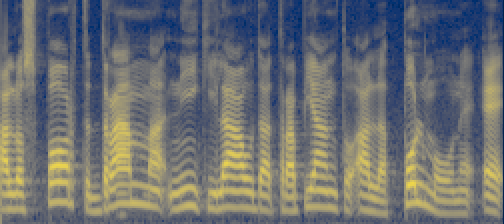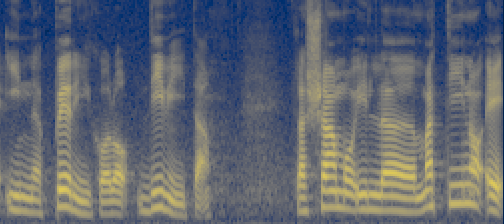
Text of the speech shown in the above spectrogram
allo sport, dramma, Niki Lauda, trapianto al polmone, è in pericolo di vita. Lasciamo il mattino e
